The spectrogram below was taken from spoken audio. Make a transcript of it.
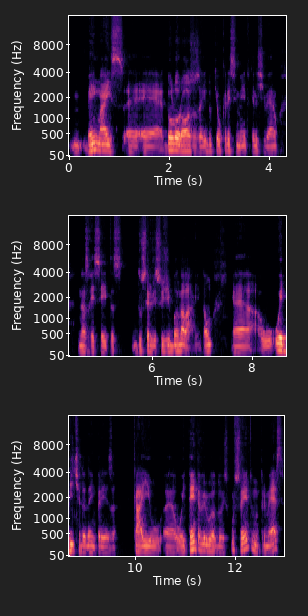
bem mais é, é dolorosos aí do que o crescimento que eles tiveram nas receitas dos serviços de banda larga. Então, é, o, o EBITDA da empresa caiu é, 80,2% no trimestre,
